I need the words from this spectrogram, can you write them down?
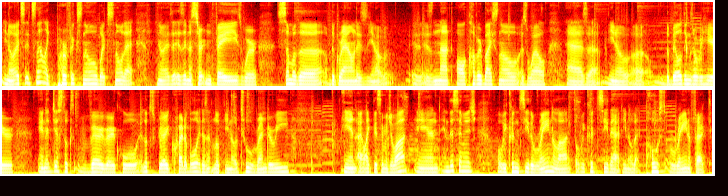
you know, it's it's not like perfect snow, but it's snow that, you know, is, is in a certain phase where some of the of the ground is, you know, is, not all covered by snow as well as, uh, you know, uh, the buildings over here. And it just looks very very cool. It looks very credible. It doesn't look you know too rendery. And I like this image a lot. And in this image well we couldn't see the rain a lot but we could see that you know that post rain effect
